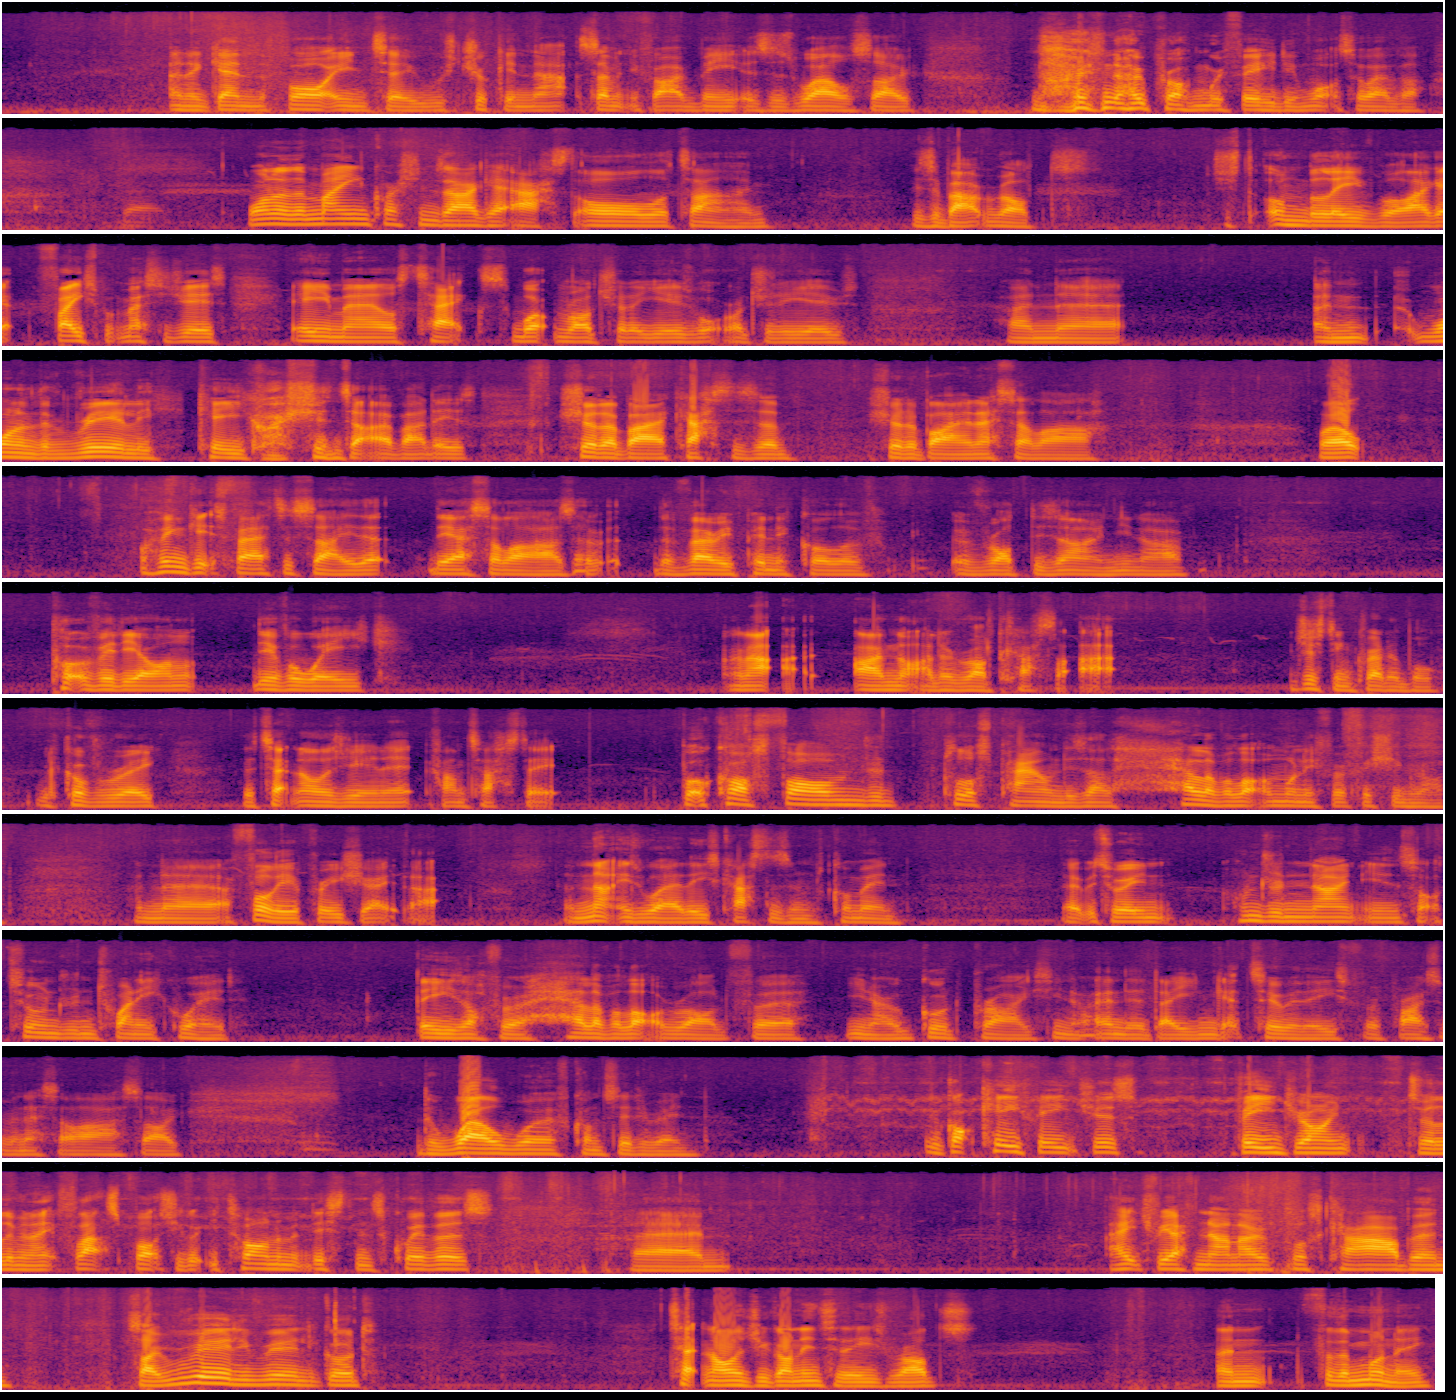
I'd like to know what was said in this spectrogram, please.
and again, the 14-2 was chucking that 75 metres as well, so no, no problem with feeding whatsoever. One of the main questions I get asked all the time is about rods just unbelievable. I get Facebook messages, emails, texts. What rod should I use? What rod should I use? And uh, and one of the really key questions that I've had is, should I buy a Castizm? Should I buy an SLR? Well, I think it's fair to say that the SLRs are the very pinnacle of, of rod design. You know, I've put a video on the other week and I, I've not had a rod cast like that. Just incredible recovery, the technology in it, fantastic. But of course, 400 plus pound is a hell of a lot of money for a fishing rod, and uh, I fully appreciate that. And that is where these Castizms come in. At between 190 and sort of 220 quid, these offer a hell of a lot of rod for you know a good price. You know, at the end of the day, you can get two of these for the price of an SLR. So they're well worth considering. You've got key features, V joint to eliminate flat spots. You've got your tournament distance quivers, um, HVF Nano plus carbon. So really, really good technology gone into these rods. And for the money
